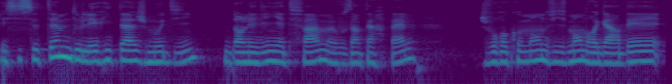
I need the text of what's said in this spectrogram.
Et si ce thème de l'héritage maudit dans les lignées de femmes vous interpelle, je vous recommande vivement de regarder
